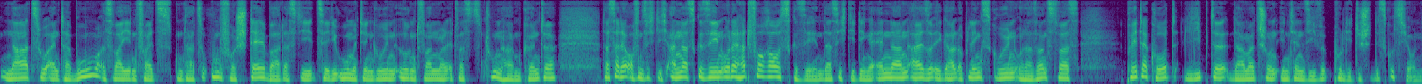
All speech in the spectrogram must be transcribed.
nahezu ein Tabu. Es war jedenfalls nahezu unvorstellbar, dass die CDU mit den Grünen irgendwann mal etwas zu tun haben könnte. Das hat er offensichtlich anders gesehen oder er hat vorausgesehen, dass sich die Dinge ändern. Also egal ob links, grün oder sonst was, Peter Kurt liebte damals schon intensive politische Diskussionen.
